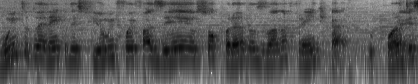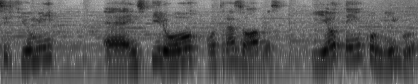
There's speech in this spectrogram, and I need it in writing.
Muito do elenco desse filme foi fazer os Sopranos lá na frente, cara. O quanto é. esse filme é, inspirou outras obras. E eu tenho comigo,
